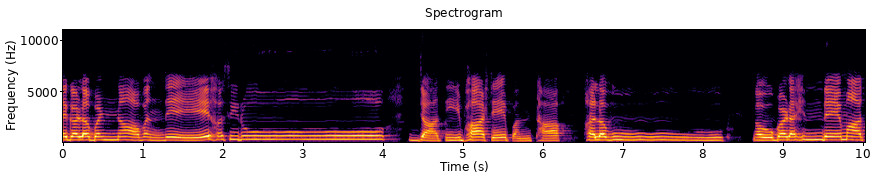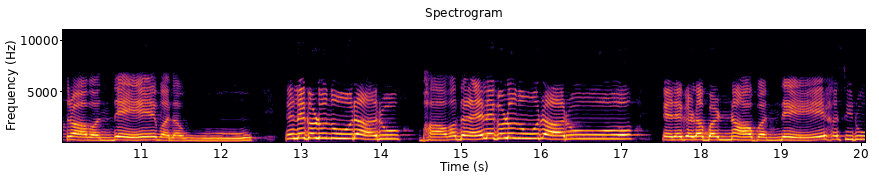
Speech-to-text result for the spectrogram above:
ಎಲೆಗಳ ಬಣ್ಣ ಒಂದೇ ಹಸಿರು. ಜಾತಿ, ಭಾಷೆ, ಪಂಥ ಹಲವು. ಅವುಗಳ ಹಿಂದೆ ಮಾತ್ರ ಒಂದೇ ಒಲವು. ಎಲೆಗಳು ನೂರಾರು, ಭಾವದ ಎಲೆಗಳು ನೂರಾರು. ಎಲೆಗಳ ಬಣ್ಣ ಒಂದೇ ಹಸಿರು.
